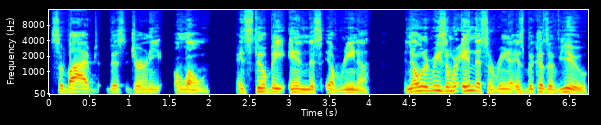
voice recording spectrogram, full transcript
survived this journey alone and still be in this arena. And the only reason we're in this arena is because of you.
